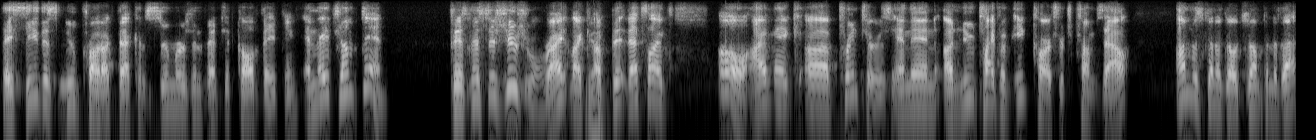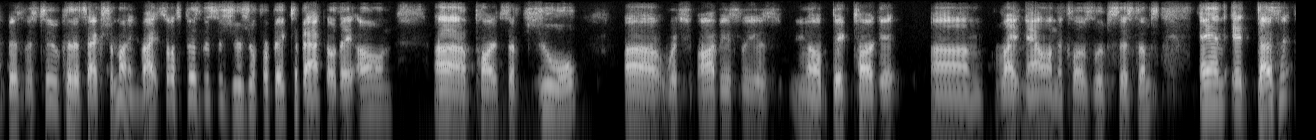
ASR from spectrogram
They see this new product that consumers invented called vaping, and they jumped in. Business as usual, right? Like yeah. a bit. That's like, oh, I make uh, printers, and then a new type of ink cartridge comes out I'm just going to go jump into that business too because it's extra money, right? So it's business as usual for Big Tobacco. They own uh, parts of Juul, uh, which obviously is you know a big target um, right now on the closed loop systems, and it doesn't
